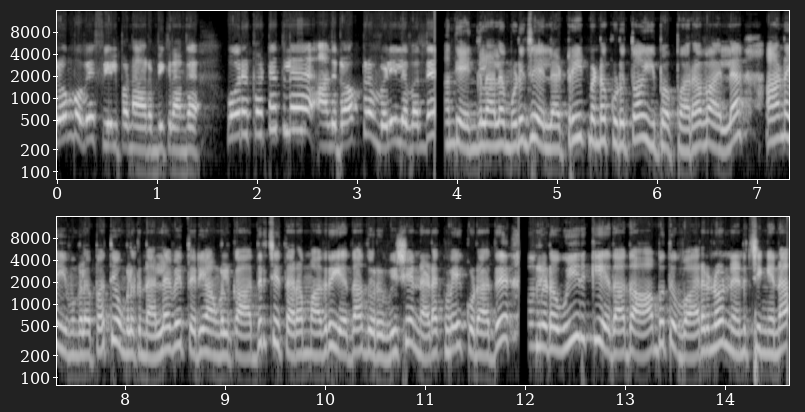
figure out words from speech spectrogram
ரொம்பவே ஃபீல் பண்ண ஆரம்பிக்கிறாங்க. ஒரு கட்டத்தில் அந்த டாக்டர் வெளியில் வந்து அங்கே எங்களால் முடிஞ்ச எல்லா ட்ரீட்மெண்ட்டும் கொடுத்தோம் இப்போ பரவாயில்ல. ஆனால் இவங்களை பற்றி உங்களுக்கு நல்லாவே தெரியும். அவங்களுக்கு அதிர்ச்சி தர மாதிரி ஏதாவது ஒரு விஷயம் நடக்கவே கூடாது. உங்களோட உயிருக்கு ஏதாவது ஆபத்து வரணும்னு நினச்சிங்கன்னா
